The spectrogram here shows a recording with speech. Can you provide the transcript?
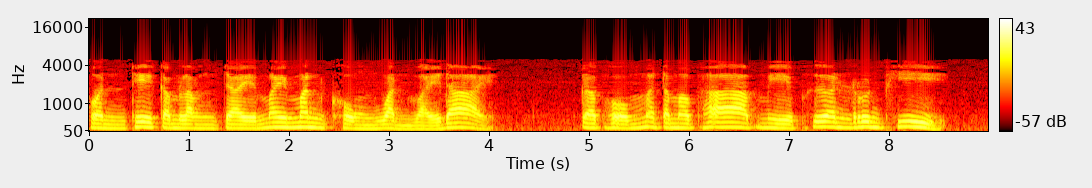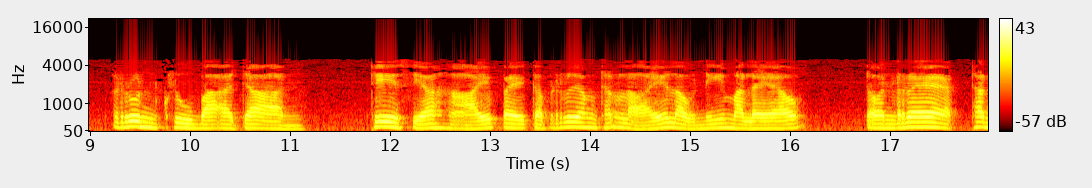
คลที่กำลังใจไม่มั่นคงหวั่นไหวได้ กระผมอัตมภาพมีเพื่อนรุ่นพี่ รุ่นครูบาอาจารย์ ที่เสียหายไปกับเรื่องทั้งหลายเหล่านี้มาแล้ว ตอนแรกท่าน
